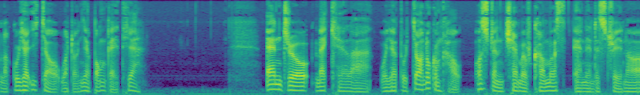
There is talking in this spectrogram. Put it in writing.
là cú yêu ít chỗ và chỗ nhà bóng cái thiết Andrew McKellar và giờ tôi cho lúc còn hậu. Austrian Chamber of Commerce and Industry เนาะ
